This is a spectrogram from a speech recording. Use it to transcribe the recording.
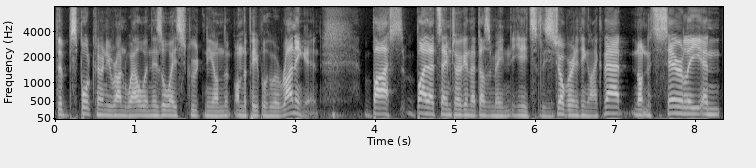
the sport can only run well when there's always scrutiny on the on the people who are running it. But by that same token, that doesn't mean he needs to lose his job or anything like that. Not necessarily. And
